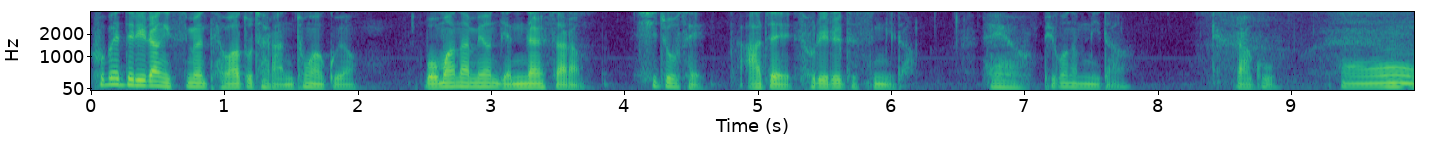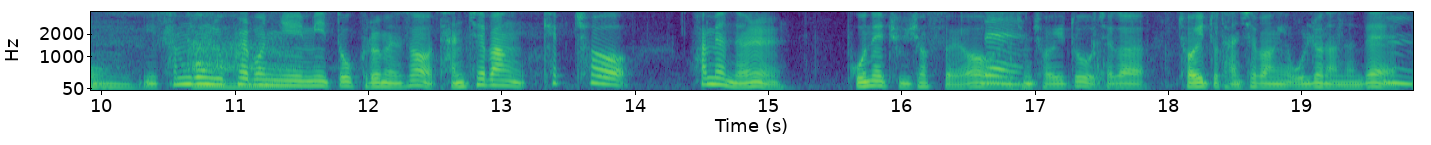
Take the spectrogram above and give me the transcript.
후배들이랑 있으면 대화도 잘 안 통하고요. 뭐만 하면 옛날 사람, 시조새, 아재 소리를 듣습니다. 에휴, 피곤합니다. 라고. 오, 이 3068번님이 또 그러면서 단체방 캡처 화면을 보내주셨어요. 네. 지금 저희도 제가 저희도 단체방에 올려놨는데 음.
